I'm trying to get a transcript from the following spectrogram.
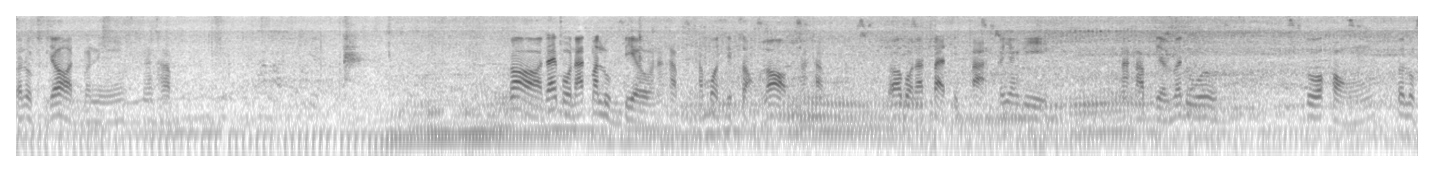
สรุปยอดวันนี้นะครับ ก็ได้โบนัสมาหลุมเดียวนะครับ ทั้งหมด 12 รอบนะครับ ก็โบนัส 80 บาทก็ยังดีนะครับ เดี๋ยวมาดูตัวของ สรุป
